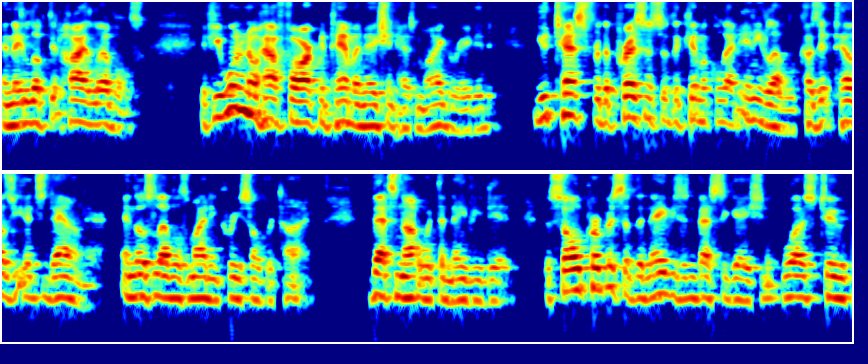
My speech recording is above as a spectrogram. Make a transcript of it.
and they looked at high levels. If you want to know how far contamination has migrated, you test for the presence of the chemical at any level because it tells you it's down there and those levels might increase over time. That's not what the Navy did. The sole purpose of the Navy's investigation was to,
